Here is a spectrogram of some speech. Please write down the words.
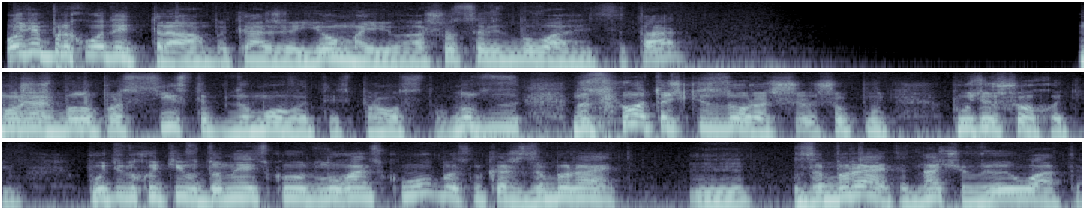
Потім приходить Трамп і каже: йо-моє, а що це відбувається, так? Може ж було просто сісти домовитись просто. Ну, з, ну, з його точки зору, що, що Путін, Путін що хотів? Путін хотів Донецьку, Луганську область, він каже, забирайте, Мгм. забирайте, наче воювати.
